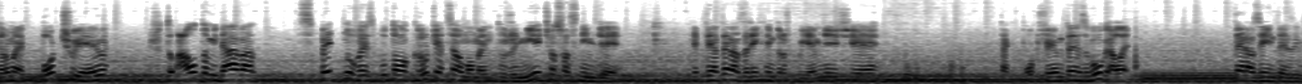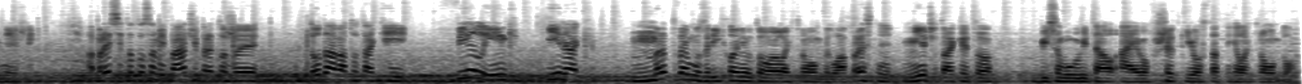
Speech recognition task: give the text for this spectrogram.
normálne počujem, že to auto mi dáva spätnú väzbu toho krútiaceho momentu, že niečo sa s ním deje. Keď ja teraz rýchlim trošku jemnejšie, tak počujem ten zvuk, ale teraz je intenzívnejší. A presne toto sa mi páči, pretože dodáva to taký feeling inak mŕtvemu zrýchleniu toho elektromobilu. A presne niečo takéto by som uvítal aj vo všetkých ostatných elektromobiloch.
